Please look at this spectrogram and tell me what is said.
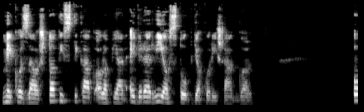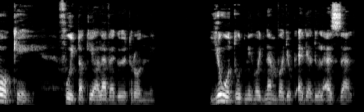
méghozzá a statisztikák alapján egyre riasztóbb gyakorisággal. Oké, okay, fújta ki a levegőt Ronni. Jó tudni, hogy nem vagyok egyedül ezzel.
